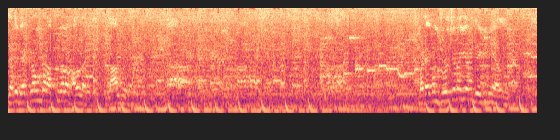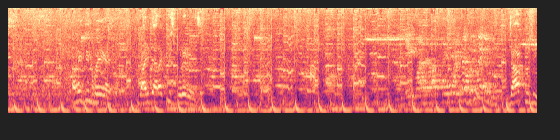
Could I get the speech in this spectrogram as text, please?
যাতে ব্যাকগ্রাউন্ডটা রাত্রিবেলা ভালো লাগে, লাল হয়ে বাট এখন চলছে নাকি আমি দেখিনি আর অনেক দিন হয়ে গেছে। গাড়িতে আর এক পিস রয়েছে। যা খুশি।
